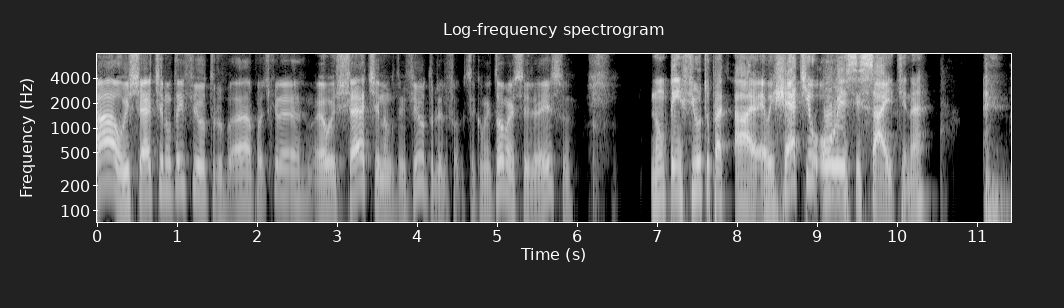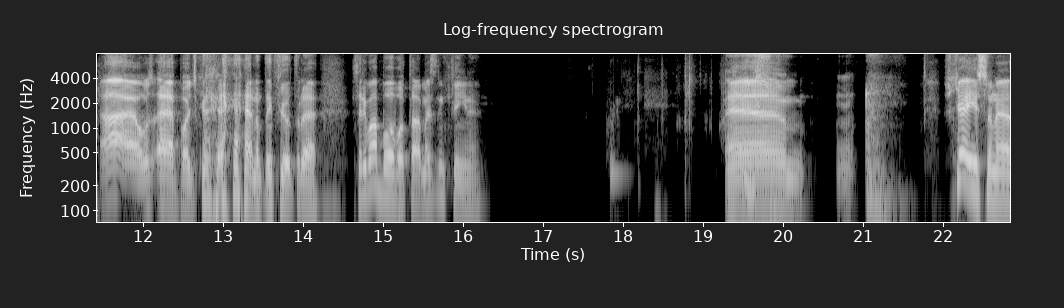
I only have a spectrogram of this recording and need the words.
Ah, o WeChat não tem filtro. Ah, pode crer. É o WeChat não tem filtro? Ele, você comentou, Marcílio, é isso? Não tem filtro para. Ah, é o WeChat ou esse site, né? Ah, é, é pode crer. não tem filtro, é. Seria uma boa botar, mas enfim, né? É... Acho que é isso, né?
